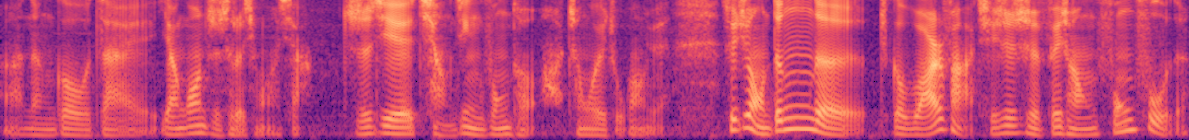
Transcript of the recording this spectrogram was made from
啊，能够在阳光直射的情况下，直接抢进风头啊，成为主光源。所以这种灯的这个玩法其实是非常丰富的。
